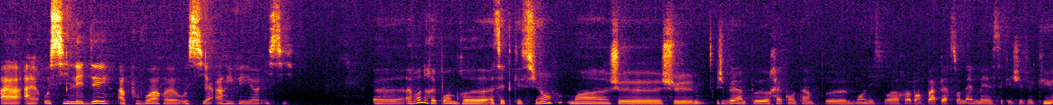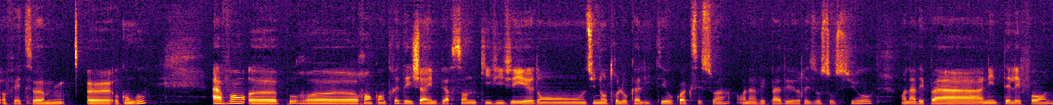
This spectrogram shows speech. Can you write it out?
à, aussi l'aider à pouvoir euh, aussi arriver ici. avant de répondre à cette question, moi, je, je, je, vais un peu raconter un peu mon histoire, bon, pas personnelle, mais ce que j'ai vécu en fait au Congo. Avant, euh, pour euh, rencontrer déjà une personne qui vivait dans une autre localité ou quoi que ce soit, on n'avait pas de réseaux sociaux, on n'avait pas ni de téléphone,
